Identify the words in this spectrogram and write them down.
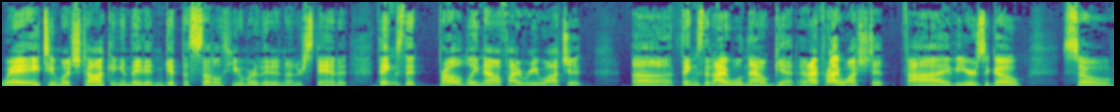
way too much talking and they didn't get the subtle humor they didn't understand it. Things that probably now if i rewatch it uh things that i will now get and i probably watched it five years ago. So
